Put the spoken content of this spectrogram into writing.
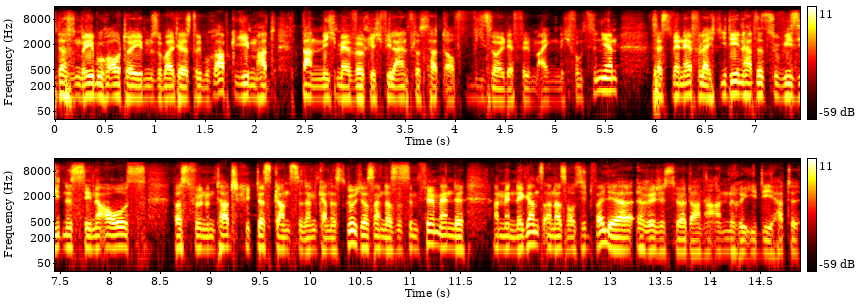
dass ein Drehbuchautor eben, sobald er das Drehbuch abgegeben hat, dann nicht mehr wirklich viel Einfluss hat auf, wie soll der Film eigentlich funktionieren. Das heißt, wenn er vielleicht Ideen hat dazu, wie sieht eine Szene aus, was für einen Touch kriegt das Ganze, dann kann es durchaus sein, dass es im Filmende am Ende ganz anders aussieht, weil der Regisseur da eine andere Idee hatte.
